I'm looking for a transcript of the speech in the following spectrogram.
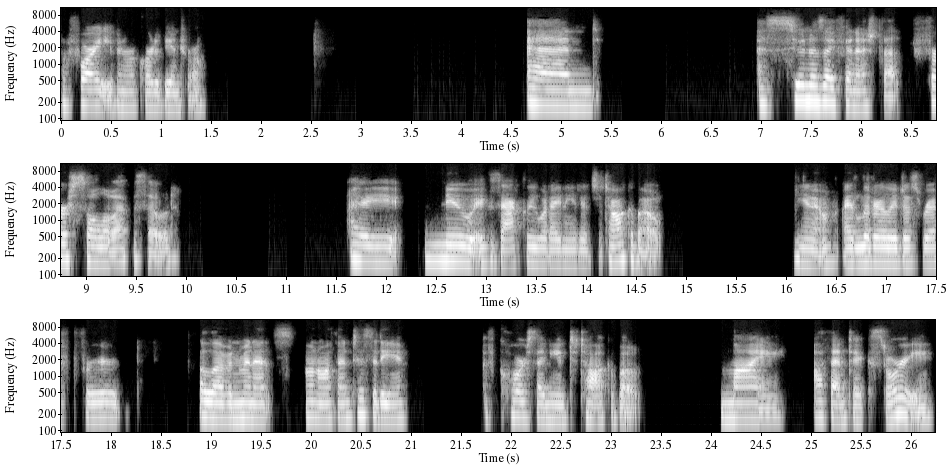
before I even recorded the intro. And as soon as I finished that first solo episode, I knew exactly what I needed to talk about. You know, I literally just riffed for 11 minutes on authenticity. Of course, I need to talk about my authentic story.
